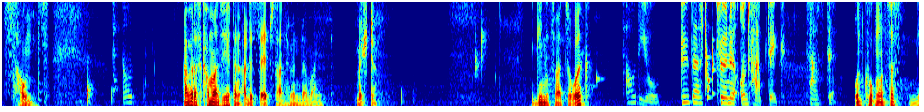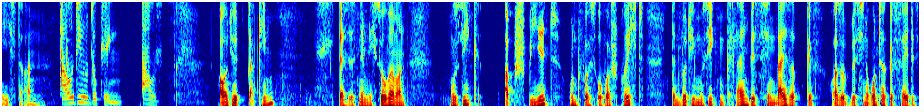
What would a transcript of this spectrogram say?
Sounds. Aber das kann man sich halt dann alles selbst anhören, wenn man möchte. Wir gehen jetzt mal zurück Audio, Über Töne und Haptik, Taste, und gucken uns das nächste an. Audio Ducking, aus, Audio Ducking. Das ist nämlich so, wenn man Musik abspielt und VoiceOver spricht, dann wird die Musik ein klein bisschen leiser, also ein bisschen runtergefadet,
